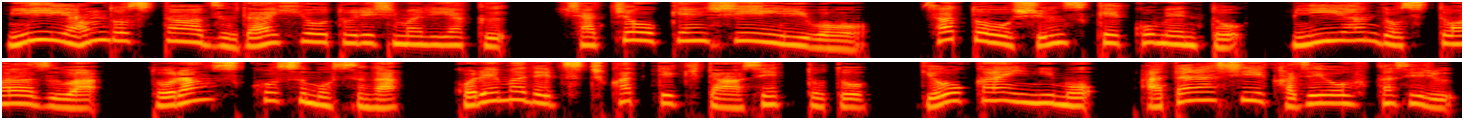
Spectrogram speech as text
Me& スターズ代表取締役、社長兼 CEO、佐藤俊介コメント、Me& ストアーズはトランスコスモスがこれまで培ってきたアセットと業界にも新しい風を吹かせる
